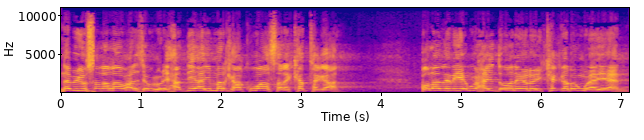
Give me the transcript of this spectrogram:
Nebigu sala allahu alay slm wuxu uhi haddii ay markaa kuwaa sare ka tagaan qoladan iyo waxay dooneen oy ka qaban waayaan.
